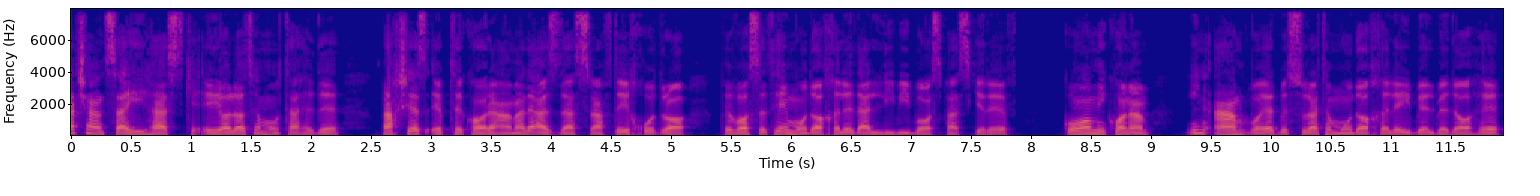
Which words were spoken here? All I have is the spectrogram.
هرچند صحیح است که ایالات متحده بخشی از ابتکار عمل از دست رفته خود را به واسطه مداخله در لیبی بازپس گرفت گمان می کنم این امر باید به صورت مداخله بلبداهه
